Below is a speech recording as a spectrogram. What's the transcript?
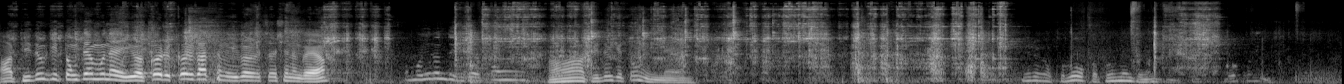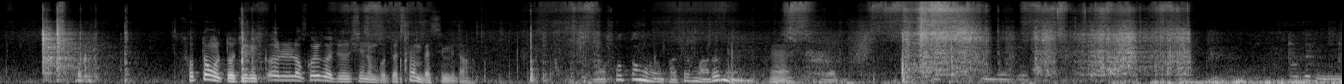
아, 비둘기 똥 때문에 이거 끌, 끌 같은 거 이걸 쓰시는 거예요? 뭐 이런데 이제 똥 아, 비둘기 똥 있네. 이래가 들어올까 불면 되는데. 소똥을 또 저리 끌로 끌고 주시는 분도 처음 뵀습니다. 아, 소똥은 바짝 마르면 예. 소들이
